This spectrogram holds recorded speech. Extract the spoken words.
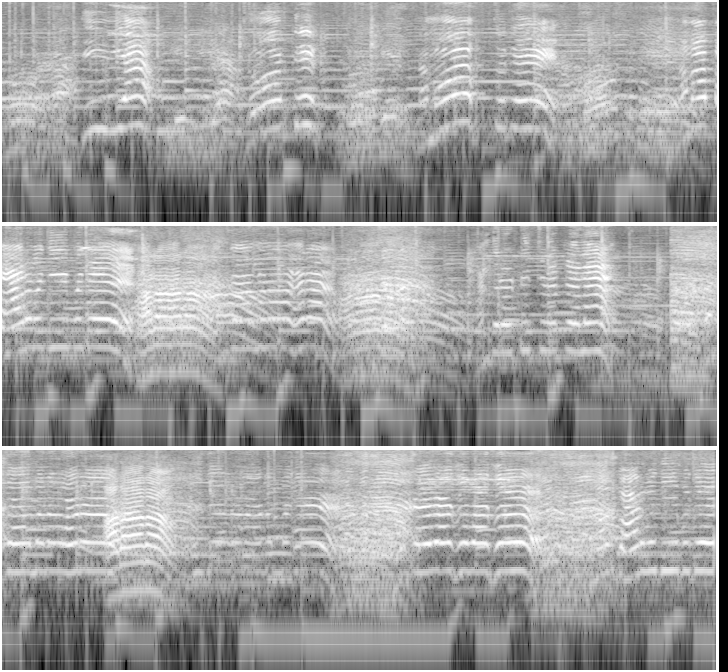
ఘోర దివ్య దివ్య జ్యోతి నమోస్తుతే నమ పార్వతీపదే హర హర. అందరూ వడ్డించినట్టేనా మనోహర హర హర. కైలాసవాస నమ పార్వతీపదే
